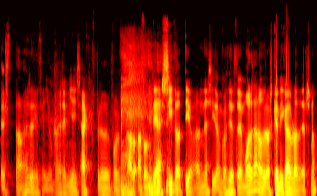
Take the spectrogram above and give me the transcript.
estabas, decía yo, madre mía, Isaac, pero por- ¿a, a dónde has ido, tío? ¿A dónde has ido? ¿A un concierto de Morgan o de los Chemical Brothers, no?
